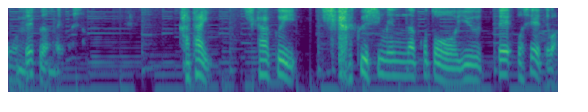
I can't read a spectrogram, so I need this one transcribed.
仰せくださいました。硬い四角い四角四面なことを言うて教えては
